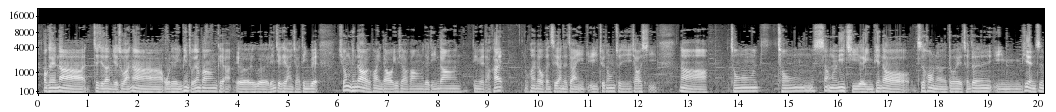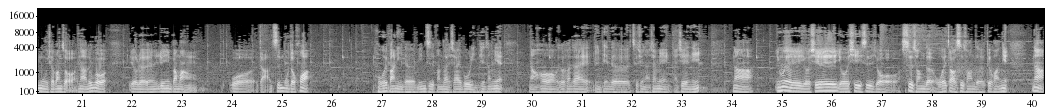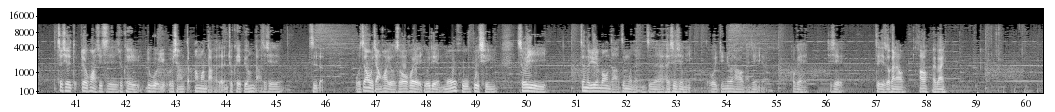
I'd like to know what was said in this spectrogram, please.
，OK，那这节到这结束啊。那我的影片左上方可以按有一个连接，可以按一下订阅。喜欢我们频道，欢迎到右下方的铃铛订阅打开，有欢迎到粉丝按的赞以及追踪最新消息。那从从上一集的影片到之后呢，都会成真影片字幕小帮手。那如果有人愿意帮忙我打字幕的话，我会把你的名字放在下一部影片上面，然后也会放在影片的资讯栏下面。感谢你。那因为有些游戏是有视窗的，我会照视窗的对话念。那这些对话其实就可以，如果有有想打帮忙打的人，就可以不用打这些字的。我知道我讲话有时候会有点模糊不清，所以真的愿意帮我打字幕的人，真的很谢谢你，我今天会好好感谢你的。OK，谢谢，谢谢收看了，好，拜拜。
